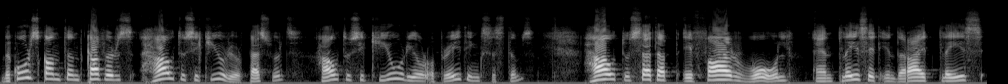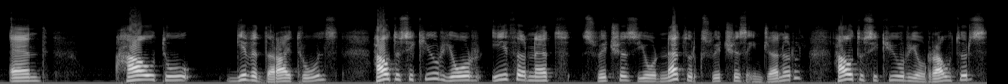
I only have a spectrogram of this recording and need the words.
The course content covers how to secure your passwords, how to secure your operating systems, how to set up a firewall and place it in the right place and how to give it the right rules, how to secure your Ethernet switches, your network switches in general, how to secure your routers,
